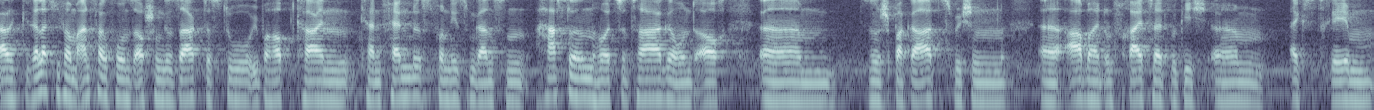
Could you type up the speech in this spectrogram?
äh, relativ am Anfang von uns auch schon gesagt, dass du überhaupt kein, kein Fan bist von diesem ganzen Hasseln heutzutage und auch ähm, diesen Spagat zwischen äh, Arbeit und Freizeit wirklich ähm, extrem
